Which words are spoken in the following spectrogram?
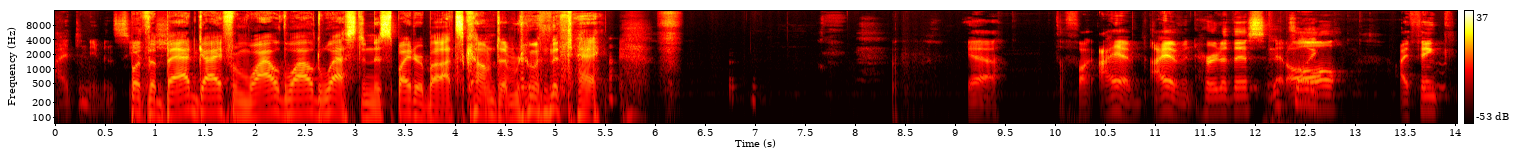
I didn't even see. but the this bad guy from Wild Wild West and his spider bots come to ruin the day. Yeah. The fuck I have I haven't heard of this at It's all. I think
